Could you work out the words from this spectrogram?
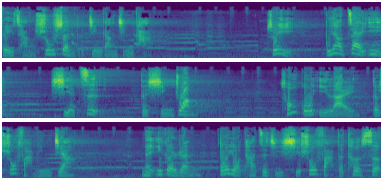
非常殊胜的《金刚经》塔。所以，不要在意写字的形状。从古以来的书法名家，每一个人都有他自己写书法的特色，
